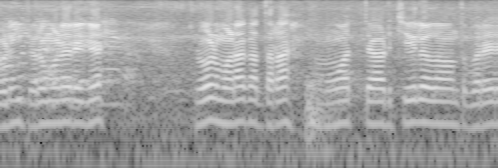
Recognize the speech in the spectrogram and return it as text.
ಲೋಡಿಂಗ್ ಚಲೋ ಮಾಡ್ಯಾರಿಗೆ ಲೋಡ್ ಮಾಡಕತ್ತಾರ. ಮೂವತ್ತೆರಡು ಚೀಲ ಅದಾವಂತ ಬರೀ.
